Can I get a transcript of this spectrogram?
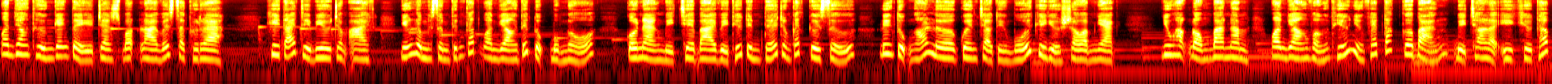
Hoàng Young thường ghen tị trên spotlight với Sakura. Khi tái debut trong IVE, những lùm xùm tính cách quanh giòn tiếp tục bùng nổ. Cô nàng bị chê bai vì thiếu tinh tế trong cách cư xử, liên tục ngó lơ quên chào tiền bối khi dự show âm nhạc. Dù hoạt động 3 năm, Hoàng Young vẫn thiếu những phép tắc cơ bản, bị cho là EQ thấp,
